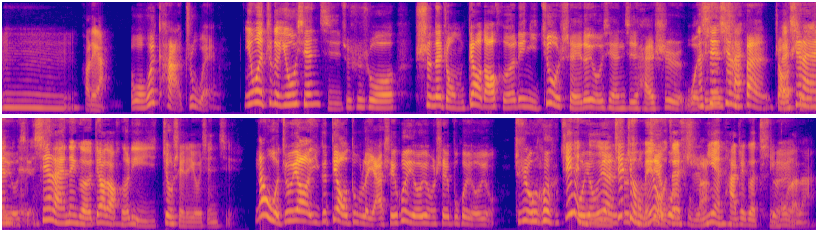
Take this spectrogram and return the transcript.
嗯，好了呀，我会卡住哎，因为这个优先级就是说是那种掉到河里你救谁的优先级，还是我今天吃饭找谁的优先？先来那个掉到河里救谁的优先级？那我就要一个调度了呀，谁会游泳，谁不会游泳？就是我，这个 我永远这就没有在直面它这个题目了啦。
